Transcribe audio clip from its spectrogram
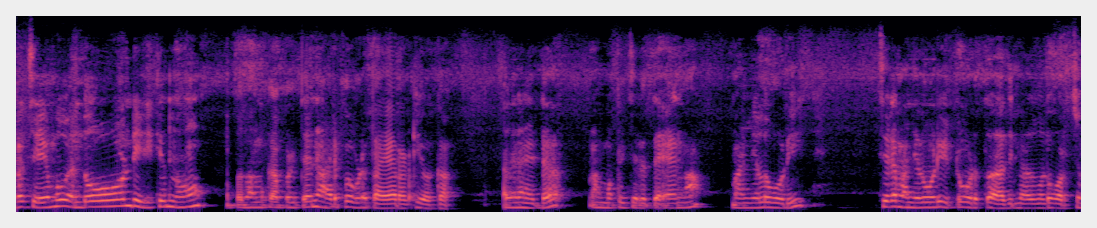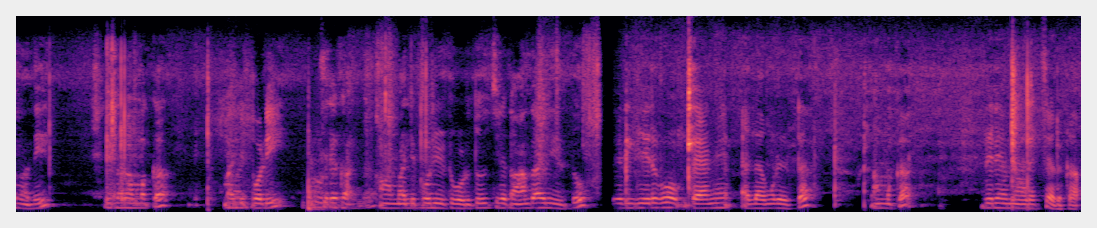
നമ്മുടെ ചേമ്പ് വെന്തോണ്ടിരിക്കുന്നു. അപ്പോൾ നമുക്ക് അപ്പോഴത്തേനും അരപ്പ് ഇവിടെ തയ്യാറാക്കി വെക്കാം. അതിനായിട്ട് നമുക്ക് ഇച്ചിരി തേങ്ങ മഞ്ഞൾ പൊടി ഇച്ചിരി മഞ്ഞൾ പൊടി ഇട്ട് കൊടുത്ത് ആദ്യമേ അതുകൊണ്ട് കുറച്ച് മതി. പിന്നെ നമുക്ക് മല്ലിപ്പൊടി ഇച്ചിരി മല്ലിപ്പൊടി ഇട്ട് കൊടുത്തു. ഇച്ചിരി കാന്താരി ഇട്ടു. പെരുംജീരകവും തേങ്ങയും എല്ലാം കൂടി ഇട്ട് നമുക്ക് ഇതിനെ ഒന്ന് അരച്ചെടുക്കാം.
